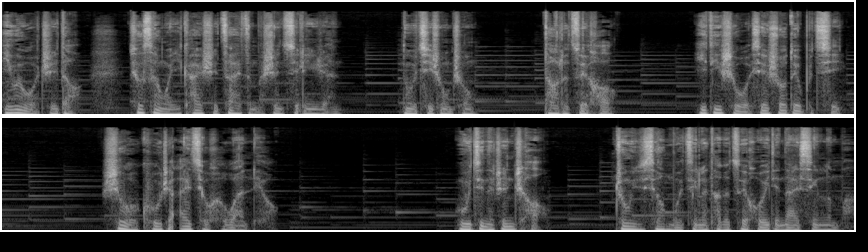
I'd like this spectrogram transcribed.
因为我知道，就算我一开始再怎么盛气凌人、怒气冲冲，到了最后，一定是我先说对不起，是我哭着哀求和挽留。无尽的争吵，终于消磨尽了他的最后一点耐心了吗？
